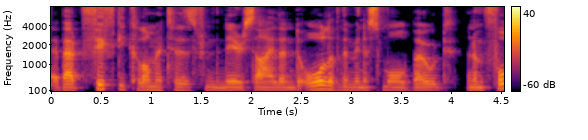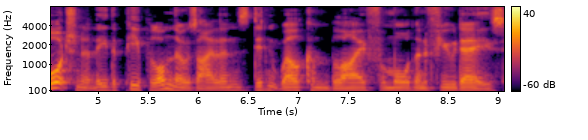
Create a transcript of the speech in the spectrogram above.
about 50 kilometres from the nearest island, all of them in a small boat. And unfortunately, the people on those islands didn't welcome Bligh for more than a few days.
